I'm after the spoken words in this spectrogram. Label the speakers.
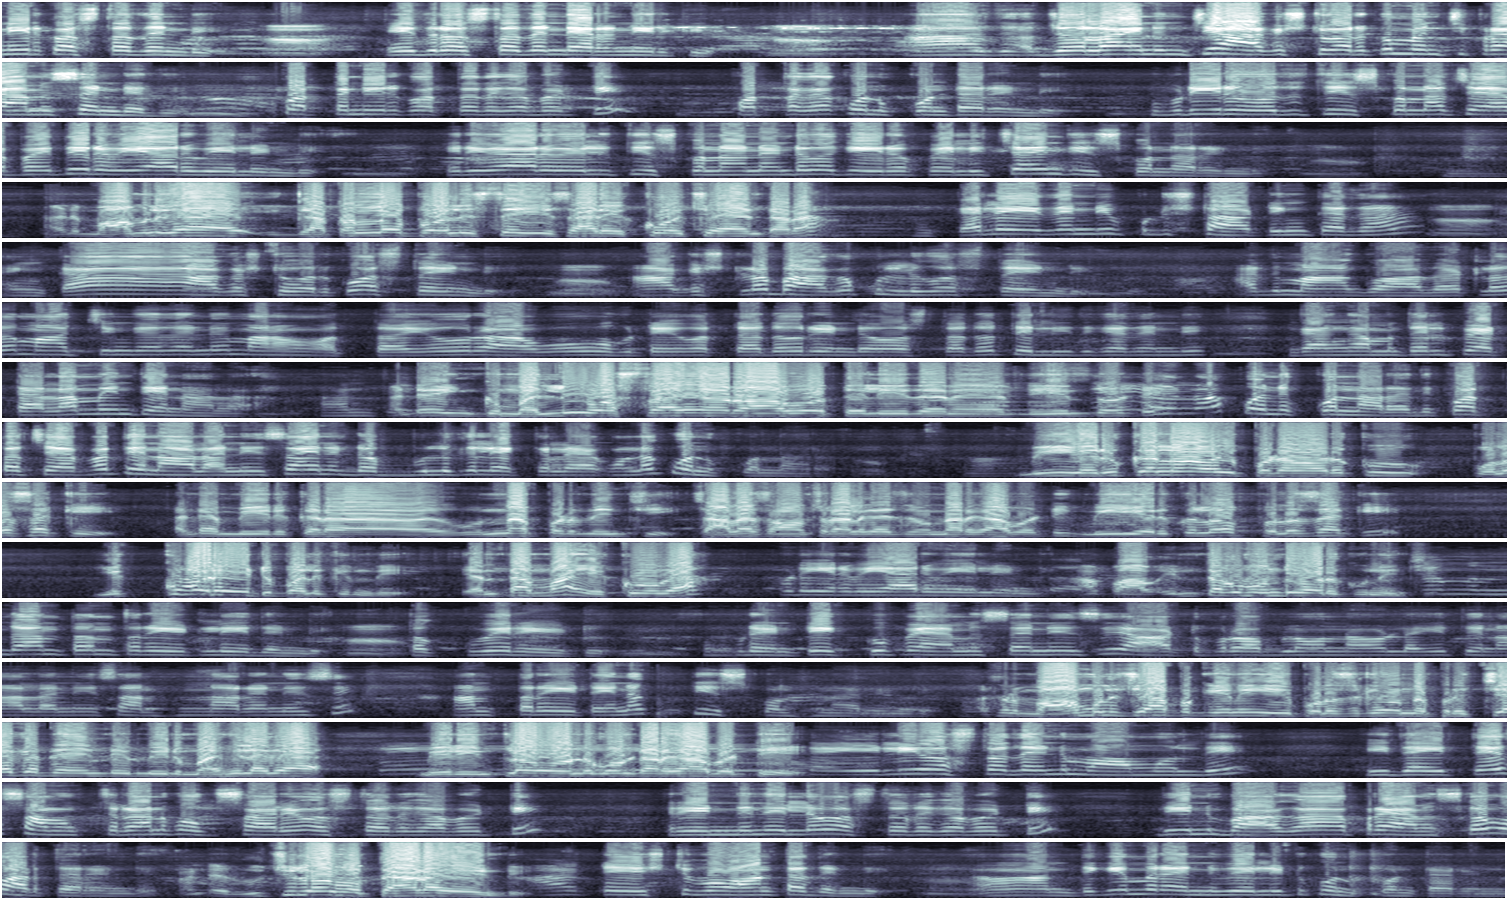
Speaker 1: నీరుకి వస్తుందండి. ఎదురు వస్తుందండి ఎర్ర నీరుకి.
Speaker 2: ఆ.
Speaker 1: ఆ, జ- జూలై నుంచి ఆగస్టు వరకు మంచి ప్రామిస్ అండి అది. కొత్త నీరుకి వస్తుంది కాబట్టి కొత్తగా కొనుక్కుంటారండి. ఇప్పుడు ఈ రోజు తీసుకున్న చేప అయితే ఇరవై ఆరు వేలండి. ఇరవై ఆరు వేలు తీసుకున్నానండి ఒక వెయ్యి రూపాయలు ఇచ్చి ఆయన తీసుకున్నారండి.
Speaker 2: అంటే మామూలుగా గతంలో పోలిస్తే ఈసారి ఎక్కువ వచ్చాయంటారా?
Speaker 1: ఇంకా లేదండి ఇప్పుడు స్టార్టింగ్ కదా. ఇంకా ఆగస్టు వరకు వస్తాయండి. ఆగస్టులో బాగా పుల్లుగా వస్తాయండి. అది మా గోదాట్లో మార్చాం కదండి మనం వస్తాయో రావో ఒకటే వస్తుందో రెండో వస్తుందో తెలియదు కదండి. గంగమ్మ తల్లి పెట్టాలా మేము తినాలా?
Speaker 2: అంటే ఇంక మళ్ళీ వస్తాయో రావో తెలియదు అనే దీంతో
Speaker 1: కొనుక్కున్నారు. అది కొత్త చేప తినాలనేసి ఆయన డబ్బులకి లెక్క లేకుండా కొనుక్కున్నారు.
Speaker 2: మీ ఎరుకలో ఇప్పటి వరకు పులసకి అంటే మీరు ఇక్కడ ఉన్నప్పటి నుంచి చాలా సంవత్సరాలుగా ఉన్నారు కాబట్టి మీ ఎరుకలో పులసకి ఎక్కువ రేటు పలికింది. ఎంతమ్మా ఎక్కువగా?
Speaker 1: ఇప్పుడు ఇరవై ఆరు వేలండి.
Speaker 2: ఇంతకు ముందు వరకు నుంచి?
Speaker 1: ముందు అంతంత రేటు లేదండి. తక్కువే రేటు. ఇప్పుడు అంటే ఎక్కువ ఫేమస్ అనేసి ఆర్ట్ ప్రాబ్లం ఉన్న వాళ్ళు అవి తినాలనేసి అంటున్నారనేసి అంత రేట్ అయినా తీసుకుంటున్నారండి.
Speaker 2: అసలు మామూలు చేపకి ఈ పులసకి ఉన్న ప్రత్యేకత ఏంటి? మీరు మహిళగా మీరు ఇంట్లో వండుకుంటారు కాబట్టి.
Speaker 1: డైలీ వస్తుందండి మామూలుది. ఇదైతే సంవత్సరానికి ఒకసారి వస్తుంది కాబట్టి రెండు నెలలు వస్తుంది కాబట్టి దీన్ని బాగా ప్రేమస్గా వాడతారండి.
Speaker 2: అంటే రుచిలో తేడా ఏంటి?
Speaker 1: టేస్ట్ బాగుంటుందండి. అందుకే మరి అన్ని వేలు ఇటు కొనుక్కుంటారండి.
